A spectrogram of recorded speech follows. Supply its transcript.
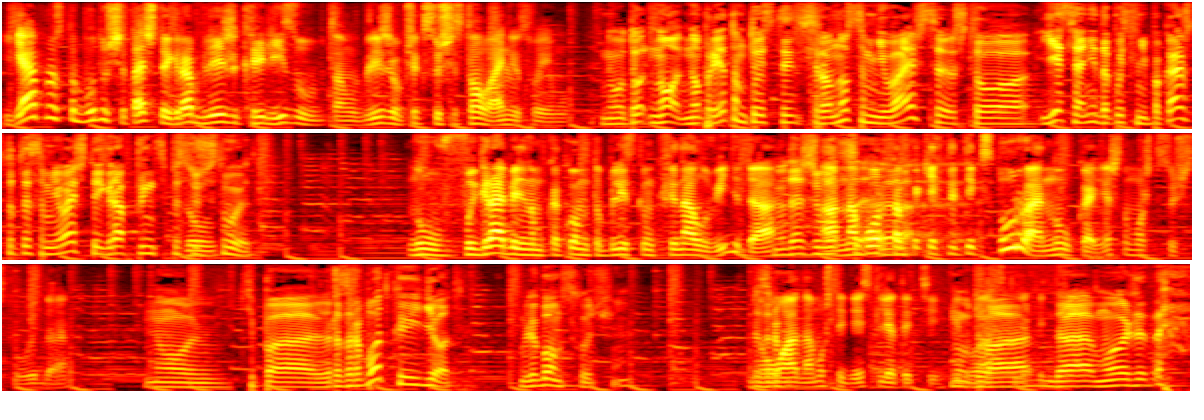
я просто буду считать, что игра ближе к релизу, там, ближе вообще к существованию своему. Ну, то, но, но при этом, то есть, ты все равно сомневаешься, что если они, допустим, не покажут, то ты сомневаешься, что игра, в принципе, ну, существует. Ну, в играбельном каком-то близком к финалу виде, да. Ну, даже а вот, набор там э, каких-то текстур, а, ну, конечно, может, существует, да. Ну, типа, разработка идет. В любом случае. Разраб... Ну, она может и 10 лет идти. Ну да, идти. да, может.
